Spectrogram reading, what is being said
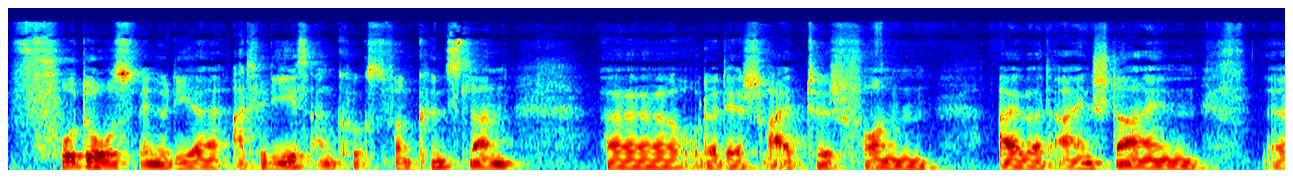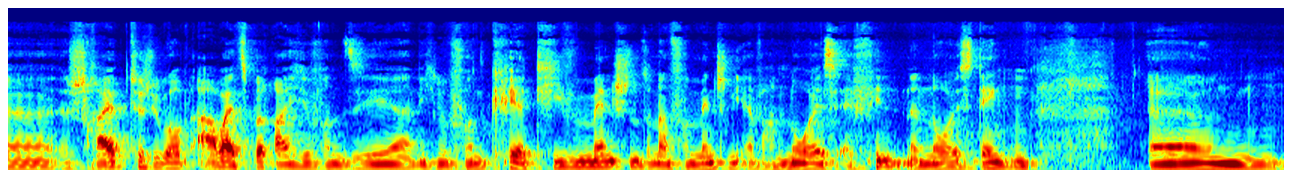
Fotos, wenn du dir Ateliers anguckst von Künstlern äh, oder der Schreibtisch von Albert Einstein, äh, Schreibtisch, überhaupt Arbeitsbereiche von sehr, nicht nur von kreativen Menschen, sondern von Menschen, die einfach Neues erfinden, ein neues Denken. Ähm,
